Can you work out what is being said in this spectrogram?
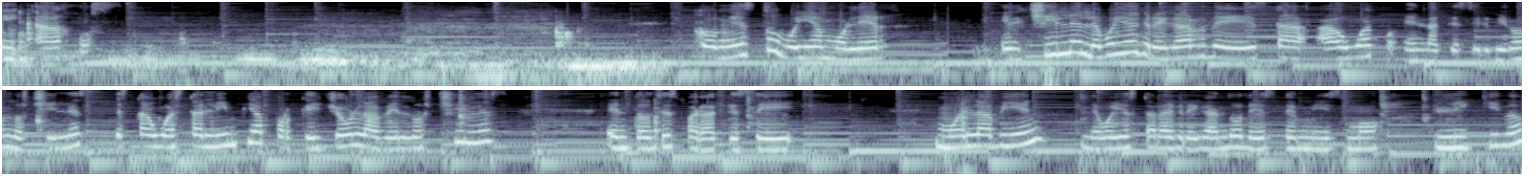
y ajos. Con esto voy a moler el chile le voy a agregar de esta agua en la que sirvieron los chiles. Esta agua está limpia porque yo lavé los chiles. Entonces para que se muela bien le voy a estar agregando de este mismo líquido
